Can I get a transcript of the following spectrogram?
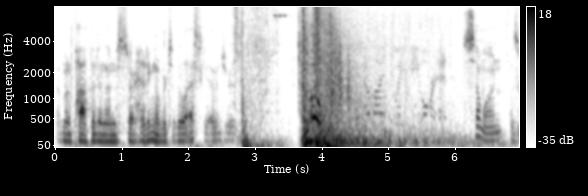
I'm gonna pop it and then start heading over to the last scavengers. Oh! Someone. Was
